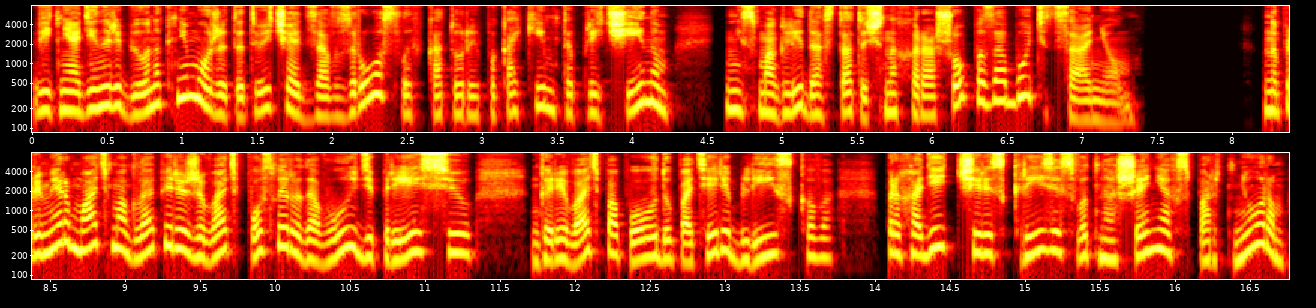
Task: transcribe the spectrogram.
Ведь ни один ребенок не может отвечать за взрослых, которые по каким-то причинам не смогли достаточно хорошо позаботиться о нем. Например, мать могла переживать послеродовую депрессию, горевать по поводу потери близкого, проходить через кризис в отношениях с партнером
